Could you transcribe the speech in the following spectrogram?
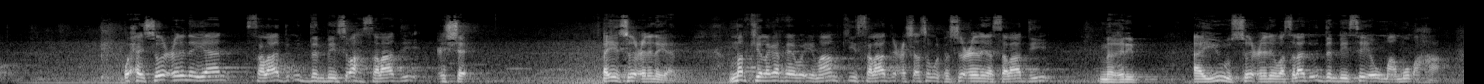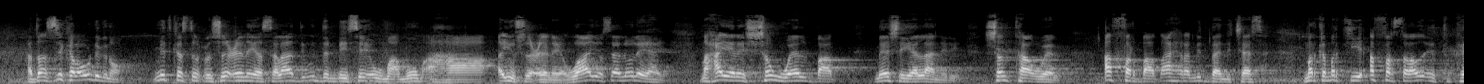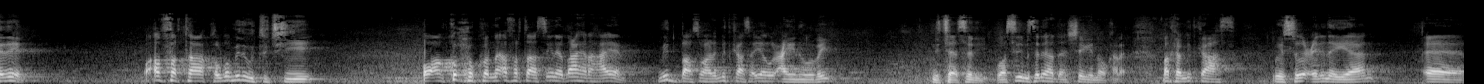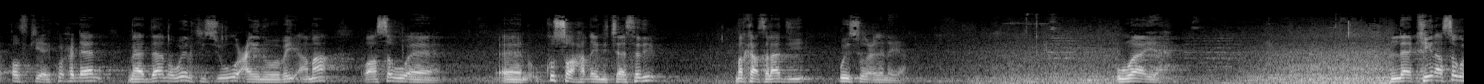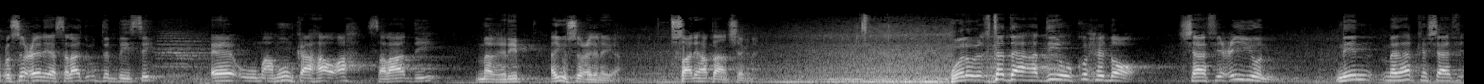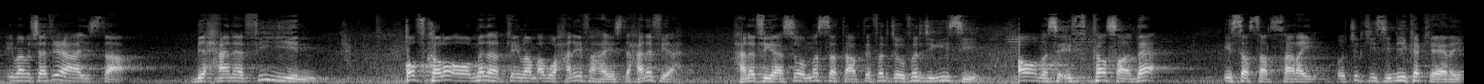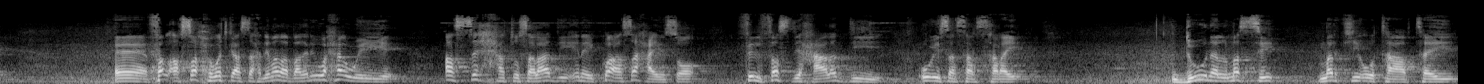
waxay soo celinayaan salaaddii u dambaysay o ah salaaddii cishe. Ayay soo celinayaan. Markii laga reebo imaamkii salaaddii cishe asagu wuxuu soo celinayaa salaaddii maqrib ayuu soo celinaya. Waa salaaddii u dambaysay ee uu ma'muum ahaa. Haddaan si kale u dhigno mid kasta wuxuu soo celinayaa salaaddii u dambaysay ee uu ma'muum ahaa. Ayuu soo celinaya. Waayo saa loo leeyahay maxaa yeelay shan weel baad meesha yaallaan nidhi. Shantaa weel afar baa daahira mid baa nijaasa. Marka markii afar salaadood ay tukadeen oo afartaa kolba mid uu tujiyey oo aan ku xukurnay afartaasi inay daahir ahaayeen mid baa soo hadhay midkaas ayaa u caynoobay nijaasadii waa sidii maslada hadda aan sheegayna oo kale. Marka midkaas way soo celinayaan qofkii ay ku xidheen maadaama weelkiisii uu caynoobay ama oo asagu ku soo hadhay nijaasadii markaa salaaddii way soo celinayaan. Waaya. Laakiin asagu wuxuu soo celinayaa salaaddii u dambaysay ee uu ma'muumka ahaa oo ah salaadii maqrib ayuu soo celinayaa tusaalihi hadda aan sheegnay walow iqtadaa haddii uu ku xidho shaaficiyun nin madhabka imaam shaafici haystaa bixanafiyin qof kale oo madhabka imaam abu xaniifa haysta xanafi ah. Xanafigaasoo masa taabtay farjahu farjigiisii aw mase iftasada isa sarsaray oo jidhkiisii dhiig ka keenay. Fal asaxu wejka asaxnimada badani waxaa weeye asixatu salaaddii inay ku asaxayso fi lfasdi xaaladii uu isa sarsaray. Duuna almasi markii uu taabtay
